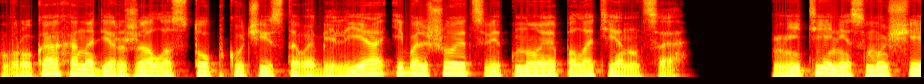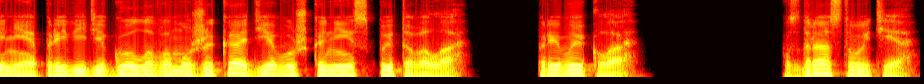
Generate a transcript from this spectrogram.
В руках она держала стопку чистого белья и большое цветное полотенце. Ни тени смущения при виде голого мужика девушка не испытывала. Привыкла. «Здравствуйте», —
